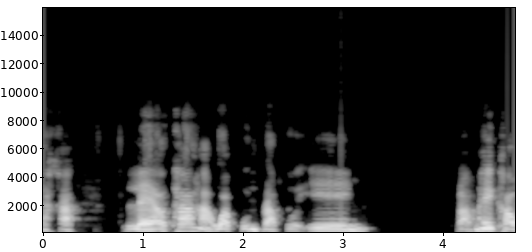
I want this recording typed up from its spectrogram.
นะคะ แล้วถ้าหากว่าคุณปรับตัวเอง ปรับให้เขา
